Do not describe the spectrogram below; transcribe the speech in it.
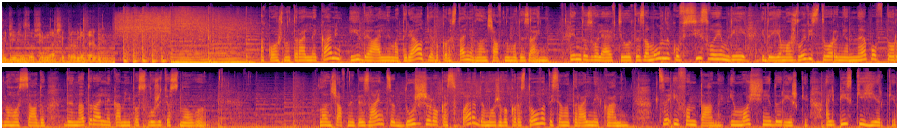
будівлі зовсім інакше проглядає вигляд. Також натуральний камінь ідеальний матеріал для використання в ландшафтному дизайні. Він дозволяє втілити замовнику всі свої мрії і дає можливість створення неповторного саду, де натуральний камінь послужить основою. Ландшафтний дизайн це дуже широка сфера, де може використовуватися натуральний камінь. Це і фонтани, і мощні доріжки, альпійські гірки,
